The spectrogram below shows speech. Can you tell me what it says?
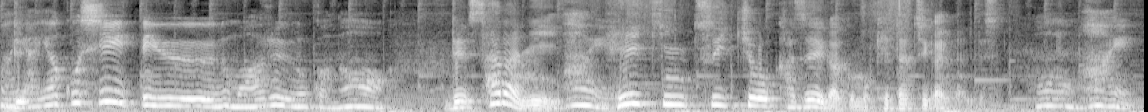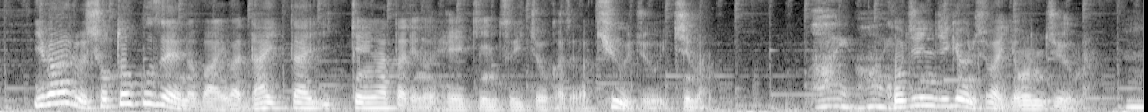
まあ、でややこしいっていうのもあるのかな、でさらにはい。平均追徴課税額も桁違いなんです。うん、はい。いわゆる所得税の場合はだいたい1件あたりの平均追徴課税は91万。はいはい。個人事業主は40万。うん。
